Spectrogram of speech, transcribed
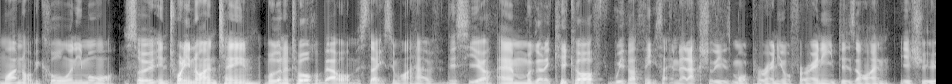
might not be cool anymore. So in 2019, we're going to talk about what mistakes you might have this year. And we're going to kick off with, I think, something that actually is more perennial for any design issue,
